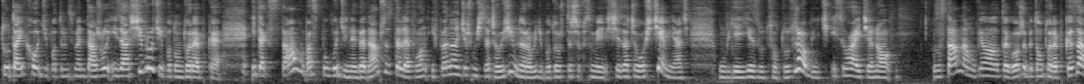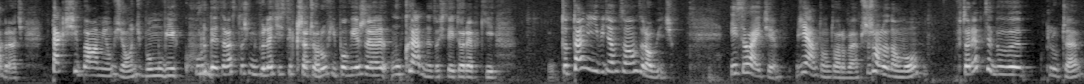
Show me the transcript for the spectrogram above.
tutaj chodzi po tym cmentarzu i zaraz się wróci po tą torebkę. I tak stałam chyba z pół godziny, gadałam przez telefon i w pewnym momencie już mi się zaczęło zimno robić, bo to już też w sumie się zaczęło ściemniać. Mówię, Jezu, co tu zrobić? I słuchajcie, no... Zostałam namówiona do tego, żeby tą torebkę zabrać. Tak się bałam ją wziąć, bo mówię, kurde, zaraz coś mi wyleci z tych krzaczorów i powie, że mu kradnę coś tej torebki. Totalnie nie wiedziałam, co mam zrobić. I słuchajcie, wzięłam tą torbę, przyszłam do domu. W torebce były klucze,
